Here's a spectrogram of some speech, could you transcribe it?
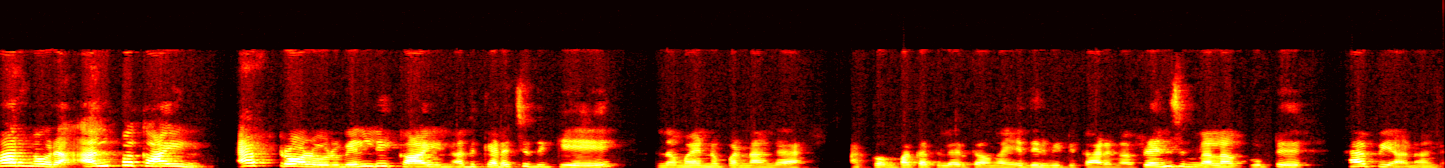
பாருங்க ஒரு அல்ப காயின். ஆஃப்டர் ஆல் ஒரு வெள்ளி காயின். அது கிடைச்சதுக்கே இந்த அம்மா என்ன பண்ணாங்க? அக்கம் பக்கத்துல இருக்கவங்க எதிர் வீட்டுக்காரங்க ஃப்ரெண்ட்ஸுங்களெல்லாம் கூப்பிட்டு ஹாப்பி ஆனாங்க.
